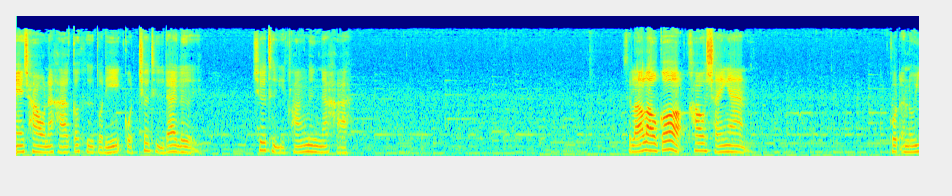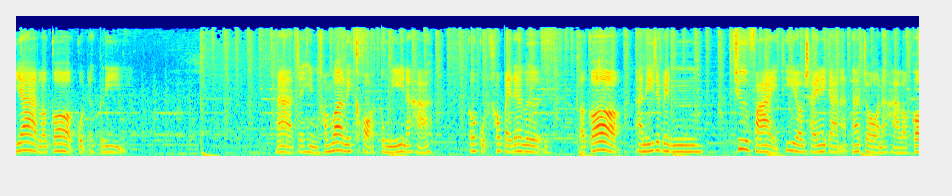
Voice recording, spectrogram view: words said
ร์เชานะคะ ก็คือตัวนี้กดเชื่อถือได้เลย เชื่อถืออีกครั้งหนึ่งนะคะ เสร็จแล้วเราก็เข้าใช้งาน กดอนุญาตแล้วก็กด agree อ่าจะเห็นคำว่า record ตรงนี้นะคะ ก็กดเข้าไปได้เลย แล้วก็อันนี้จะเป็นชื่อไฟล์ที่เราใช้ในการอัดหน้าจอนะคะ แล้วก็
